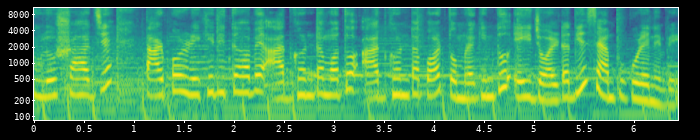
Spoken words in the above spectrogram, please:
তুলোর সাহায্যে, তারপর রেখে দিতে হবে আধ ঘণ্টা মতো, আধ ঘণ্টা পর তোমরা কিন্তু এই জলটা দিয়ে শ্যাম্পু করে নেবে।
